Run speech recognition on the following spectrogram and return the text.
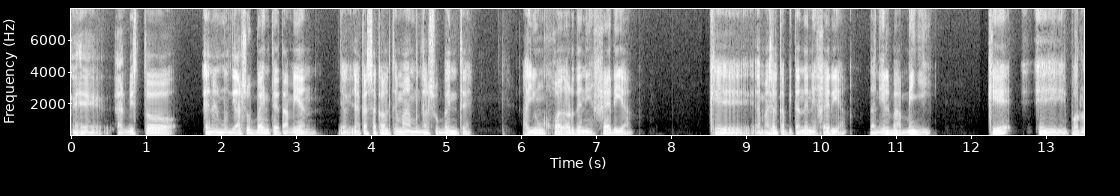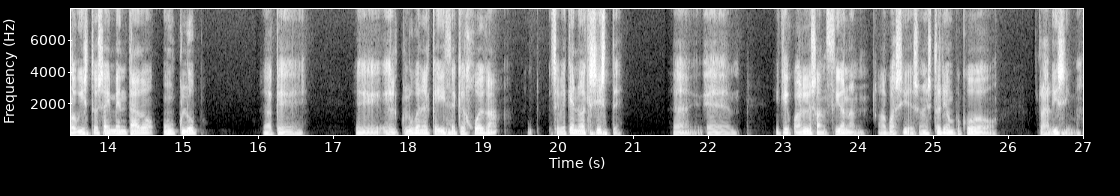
eh, has visto en el Mundial Sub-20 también, ya, ya que has sacado el tema del Mundial Sub-20, hay un jugador de Nigeria, que además el capitán de Nigeria, Daniel Bameyi, que eh, por lo visto se ha inventado un club. O sea que eh, el club en el que dice que juega se ve que no existe. O sea, eh, y que igual lo sancionan, algo así. Es una historia un poco rarísima.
